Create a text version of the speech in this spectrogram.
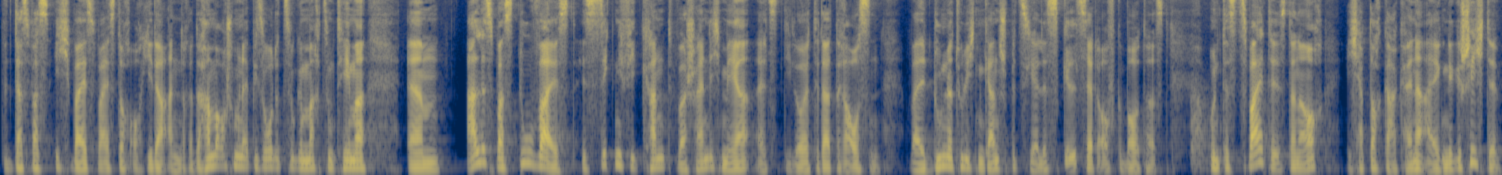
das, was ich weiß, weiß doch auch jeder andere. Da haben wir auch schon mal eine Episode zu gemacht zum Thema, ähm, alles, was du weißt, ist signifikant wahrscheinlich mehr als die Leute da draußen, weil du natürlich ein ganz spezielles Skillset aufgebaut hast. Und das Zweite ist dann auch, ich habe doch gar keine eigene Geschichte.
